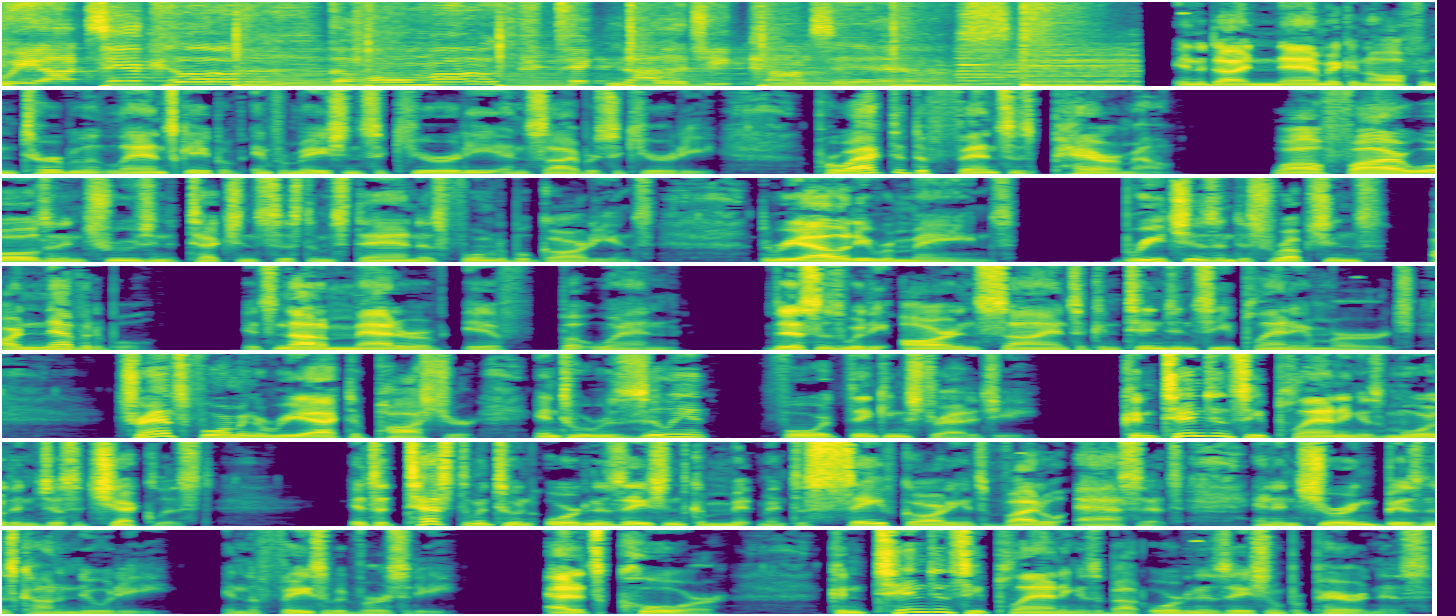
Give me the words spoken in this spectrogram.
We are Tech the home of technology contents. In a dynamic and often turbulent landscape of information security and cybersecurity, proactive defense is paramount. While firewalls and intrusion detection systems stand as formidable guardians, the reality remains. Breaches and disruptions are inevitable. It's not a matter of if, but when. This is where the art and science of contingency planning emerge, transforming a reactive posture into a resilient, forward thinking strategy. Contingency planning is more than just a checklist. It's a testament to an organization's commitment to safeguarding its vital assets and ensuring business continuity in the face of adversity. At its core, contingency planning is about organizational preparedness,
